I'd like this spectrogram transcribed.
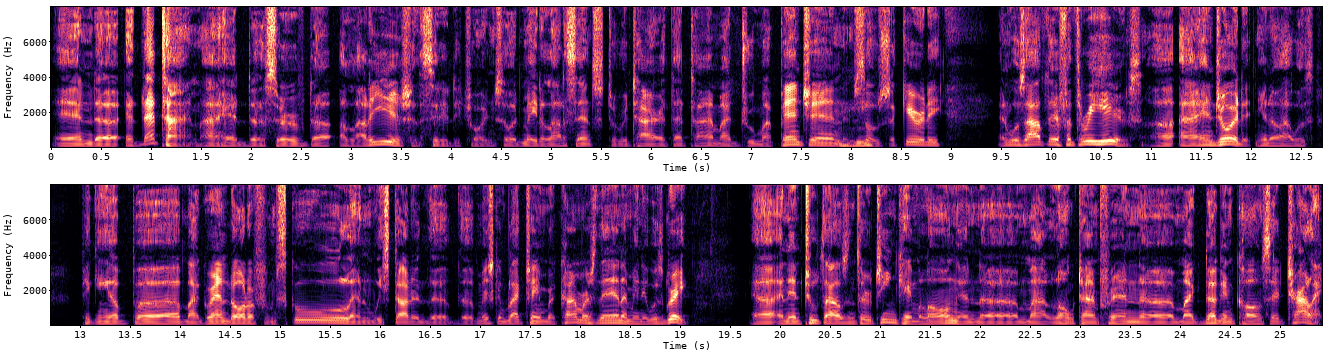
and uh, at that time I had uh, served uh, a lot of years for the city of Detroit, and so it made a lot of sense to retire at that time. I drew my pension and Mm-hmm. Social Security, and was out there for three years. Uh, I enjoyed it. You know, I was picking up uh, my granddaughter from school, and we started the the Michigan Black Chamber of Commerce. Then, I mean, it was great. Uh, and then 2013 came along, and uh, my longtime friend uh, Mike Duggan called and said, "Charlie,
